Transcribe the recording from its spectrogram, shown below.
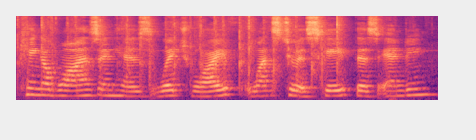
King of Wands and his witch wife wants to escape this ending.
